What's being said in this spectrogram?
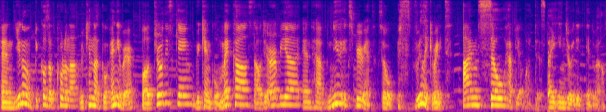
And you know, because of Corona, we cannot go anywhere. But through this game, we can go Mecca, Saudi Arabia, and have new experience. So it's really great. I'm so happy about this. I enjoyed it as well.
